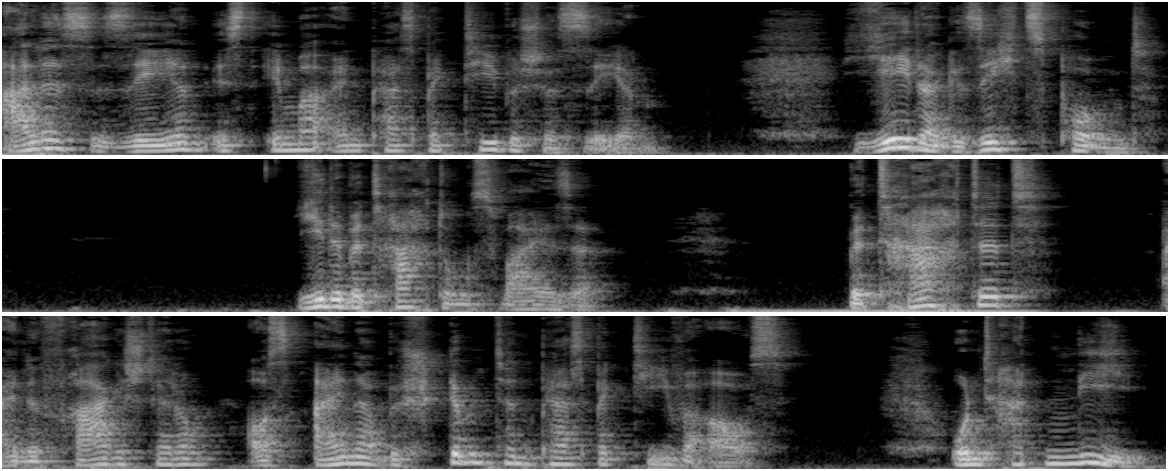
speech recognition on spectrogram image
Alles Sehen ist immer ein perspektivisches Sehen. Jeder Gesichtspunkt, jede Betrachtungsweise betrachtet eine Fragestellung aus einer bestimmten Perspektive aus und hat nie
